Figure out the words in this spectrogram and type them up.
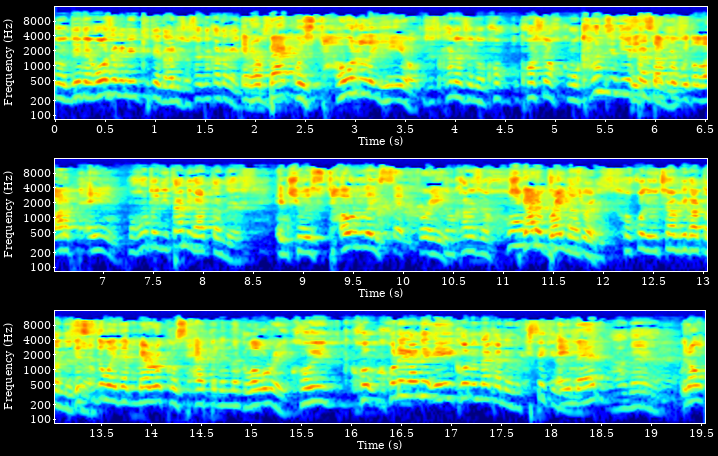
うん、でね大阪に来てたある女性の方がいて and her back was totally healed. そして彼女のこ腰はもう完全に癒されたんで suffered す with a lot of pain, もう本当に痛みがあったんです and she was totally set free. She 本 got a breakthrough. This is よ the way that miracles happen in the glory. Amen. アーメン We don't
